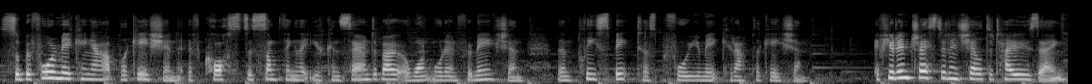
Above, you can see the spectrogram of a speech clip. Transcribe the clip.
So before making an application, if cost is something that you're concerned about or want more information, then please speak to us before you make your application. If you're interested in sheltered housing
